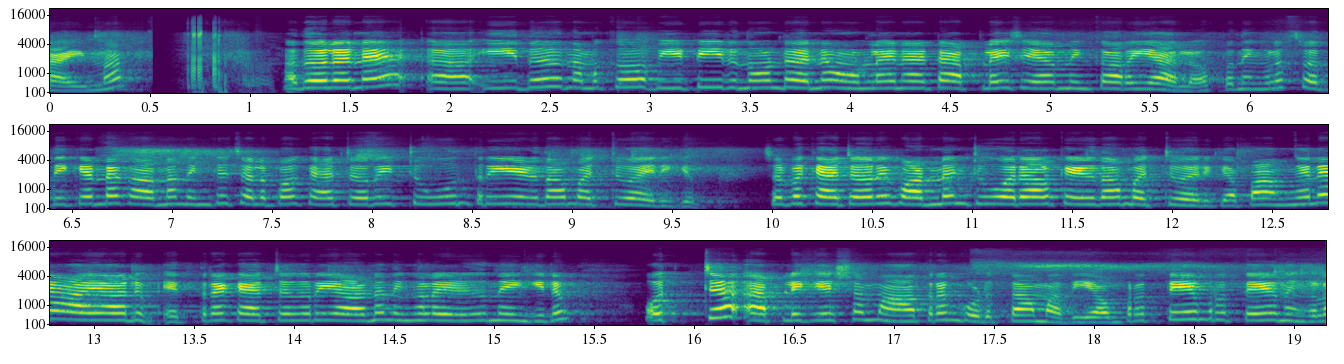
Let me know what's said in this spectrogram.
ടൈം അതുപോലെ തന്നെ ഇത് നമുക്ക് വീട്ടിൽ ഇരുന്നുകൊണ്ട് തന്നെ ഓൺലൈനായിട്ട് അപ്ലൈ ചെയ്യാൻ നിങ്ങൾക്ക് അറിയാമല്ലോ അപ്പോൾ നിങ്ങൾ ശ്രദ്ധിക്കേണ്ട കാരണം നിങ്ങൾക്ക് ചിലപ്പോൾ കാറ്റഗറി ടൂവും ത്രീ എഴുതാൻ പറ്റുമായിരിക്കും. ചിലപ്പോൾ കാറ്റഗറി വണ്ണും ടു ഒരാൾക്ക് എഴുതാൻ പറ്റുമായിരിക്കും. അപ്പോൾ അങ്ങനെ ആയാലും എത്ര കാറ്റഗറിയാണ് നിങ്ങൾ എഴുതുന്നതെങ്കിലും ഒറ്റ ആപ്ലിക്കേഷൻ മാത്രം കൊടുത്താൽ മതിയാവും. പ്രത്യേകം പ്രത്യേകം നിങ്ങൾ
